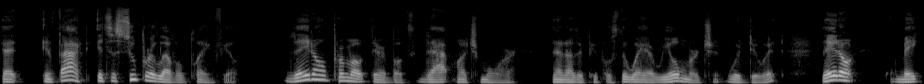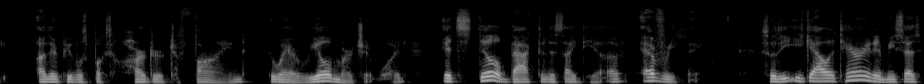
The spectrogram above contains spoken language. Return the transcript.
That, in fact, it's a super level playing field. They don't promote their books that much more than other people's, the way a real merchant would do it. They don't make other people's books harder to find the way a real merchant would, it's still back to this idea of everything. So the egalitarian in me says,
